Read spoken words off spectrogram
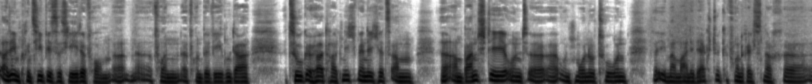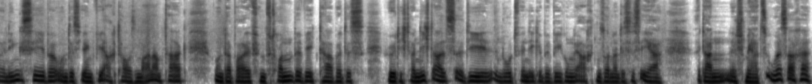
also im Prinzip ist es jede Form äh, von, äh, von Bewegung. Da zugehört halt nicht, wenn ich jetzt am, äh, am Band stehe und, äh, und monoton immer meine Werkstücke von rechts nach äh, links hebe und es irgendwie 8000 Mal am Tag und dabei fünf Tonnen bewegt habe. Das würde ich dann nicht als äh, die notwendige Bewegung erachten, sondern das ist eher dann eine Schmerzursache.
